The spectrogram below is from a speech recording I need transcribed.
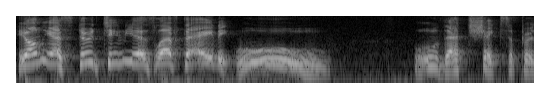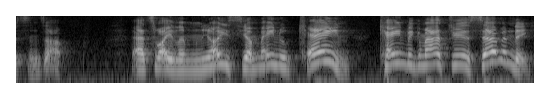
He only has 13 years left to 80. Ooh. Ooh, that shakes a person's up. That's why Limnois Yamenu Cain. Cain Bigmatri is 70.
